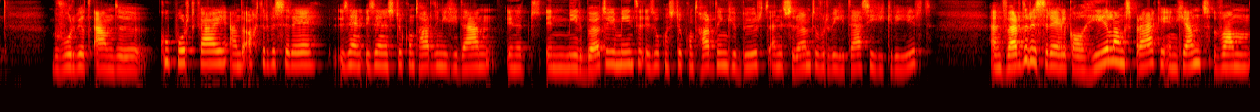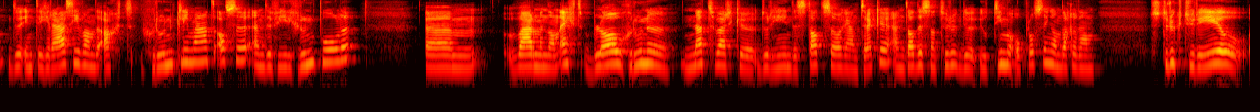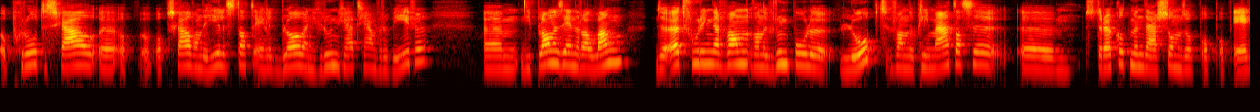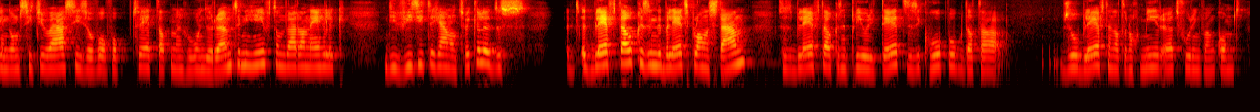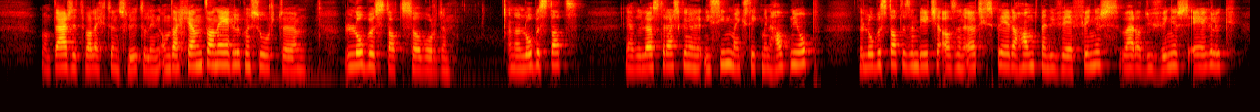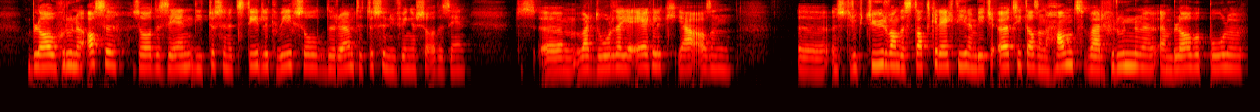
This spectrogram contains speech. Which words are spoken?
bijvoorbeeld aan de Koepoortkaai, aan de achtervisserij, zijn, zijn een stuk onthardingen gedaan. In, het, in meer buitengemeenten is ook een stuk ontharding gebeurd en is ruimte voor vegetatie gecreëerd. En verder is er eigenlijk al heel lang sprake in Gent van de integratie van de acht groenklimaatassen en de vier groenpolen. Um, waar men dan echt blauw-groene netwerken doorheen de stad zou gaan trekken. En dat is natuurlijk de ultieme oplossing, omdat je dan structureel op grote schaal, uh, op, op, op, schaal van de hele stad, eigenlijk blauw en groen gaat gaan verweven. Um, die plannen zijn er al lang. De uitvoering daarvan, van de groenpolen, loopt. Van de klimaatassen uh, struikelt men daar soms op, op, op eigendomssituaties of, of op het feit dat men gewoon de ruimte niet heeft om daar dan eigenlijk die visie te gaan ontwikkelen. Dus het, het blijft telkens in de beleidsplannen staan. Dus het blijft telkens een prioriteit. Dus ik hoop ook dat dat zo blijft en dat er nog meer uitvoering van komt. Want daar zit wel echt een sleutel in. Omdat Gent dan eigenlijk een soort uh, lobbestad zou worden. En een lobbestad, ja, de luisteraars kunnen het niet zien, maar ik steek mijn hand nu op. De lobbestad is een beetje als een uitgespreide hand met uw vijf vingers, waar dat uw vingers eigenlijk blauw-groene assen zouden zijn die tussen het stedelijk weefsel, de ruimte tussen uw vingers zouden zijn. Dus, um, waardoor dat je eigenlijk ja, als een, uh, een structuur van de stad krijgt die er een beetje uitziet als een hand waar groene en blauwe polen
